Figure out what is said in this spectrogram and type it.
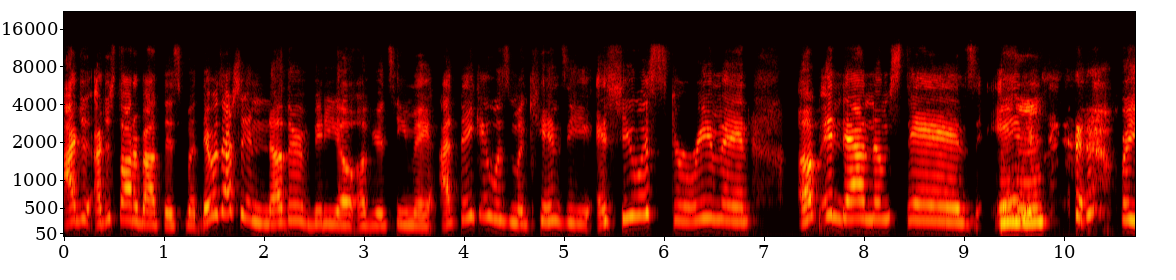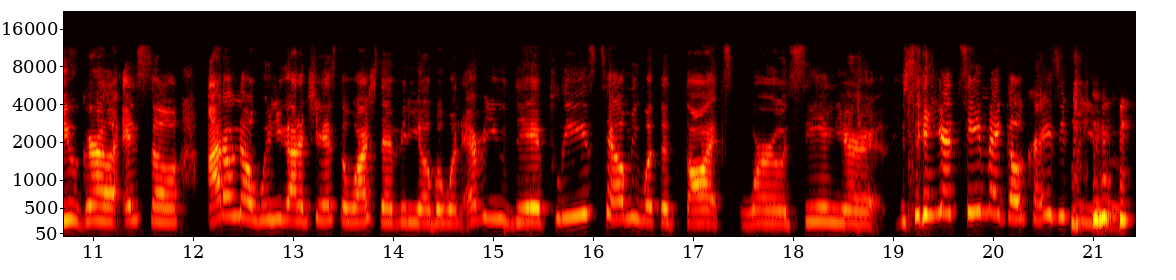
I just I just thought about this, but there was actually another video of your teammate. I think it was Mackenzie, and she was screaming up and down them stands in mm-hmm. for you, girl. And so I don't know when you got a chance to watch that video, but whenever you did, please tell me what the thoughts were seeing your seeing your teammate go crazy for you.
